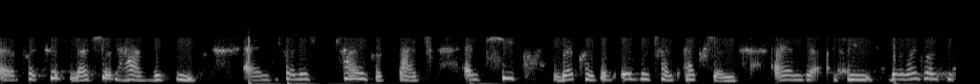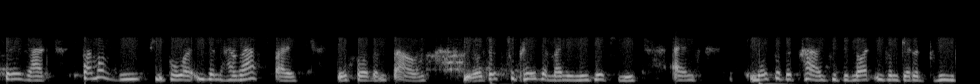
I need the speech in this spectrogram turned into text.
a practitioner should have receipts and furnish clients with such and keep records of every transaction. And he, they went on to say that some of these people were even harassed by they for themselves, you know, just to pay the money immediately. And most of the time, he did not even get a brief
